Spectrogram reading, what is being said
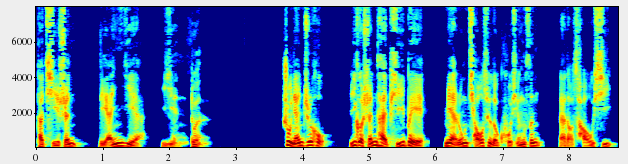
他起身连夜隐遁。数年之后，一个神态疲惫、面容憔悴的苦行僧来到曹溪。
